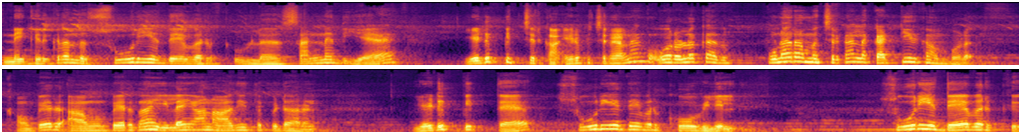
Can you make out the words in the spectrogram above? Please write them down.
இன்றைக்கி இருக்கிற அந்த சூரிய தேவருக்கு உள்ள சன்னதியை எடுப்பிச்சிருக்கான். எடுப்பிச்சிருக்கான்னா ஓரளவுக்கு அது புனரமைச்சிருக்கான் இல்லை கட்டியிருக்கான் போல. அவன் பேர் அவன் பேர் தான் இளையான் ஆதித்த பிடாரன். எடுப்பித்த சூரிய தேவர் கோவிலில் சூரிய தேவருக்கு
